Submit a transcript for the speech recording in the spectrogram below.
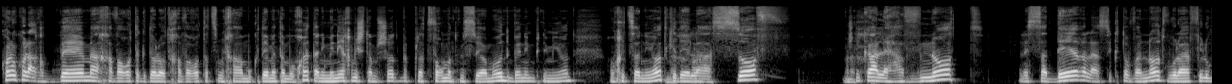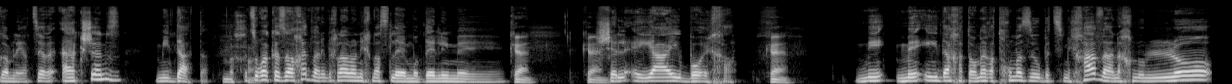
קודם כל הרבה מהחברות הגדולות חברות הצמיחה המוקדמת המאוחרת אני מניח משתמשות בפלטפורמות מסוימות בין אם פנימיות או חיצוניות כדי נכון. לאסוף מה נכון. שנקרא להבנות לסדר להסיק תובנות ואולי אפילו גם לייצר actions מדאטה נכון. בצורה כזו או אחרת ואני בכלל לא נכנס למודלים אה, כן. כן. של AI בואכה. כן. מאידך אתה אומר התחום הזה הוא בצמיחה ואנחנו לא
